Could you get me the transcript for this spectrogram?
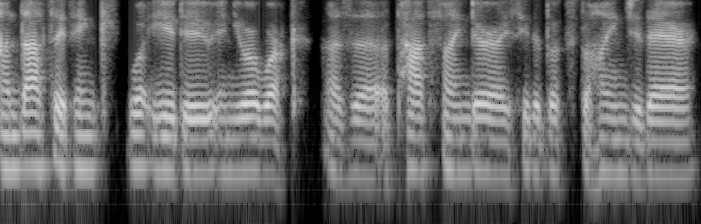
And that's, I think, what you do in your work as a, a pathfinder. I see the books behind you there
